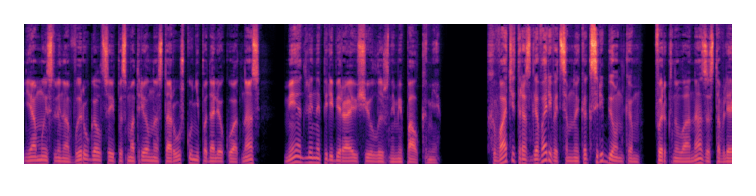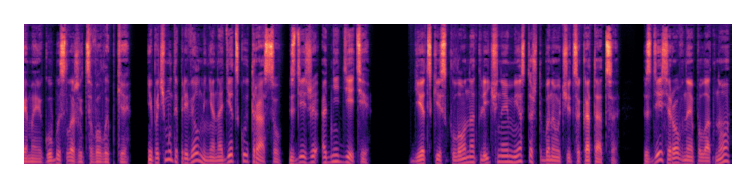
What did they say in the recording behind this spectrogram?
Я мысленно выругался и посмотрел на старушку неподалеку от нас, медленно перебирающую лыжными палками. «Хватит разговаривать со мной, как с ребенком», — фыркнула она, заставляя мои губы сложиться в улыбке. «И почему ты привел меня на детскую трассу? Здесь же одни дети». «Детский склон — отличное место, чтобы научиться кататься. Здесь ровное полотно,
